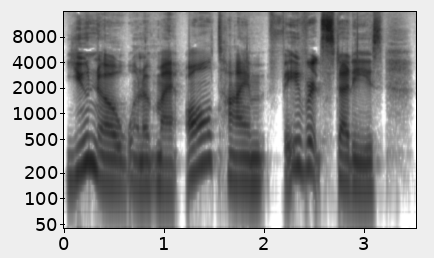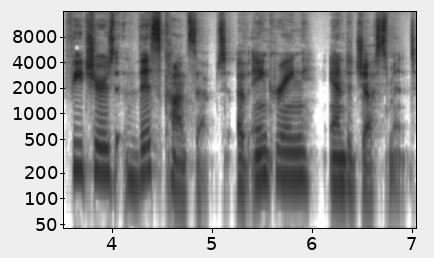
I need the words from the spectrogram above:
you know one of my all time favorite studies features this concept of anchoring and adjustment.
